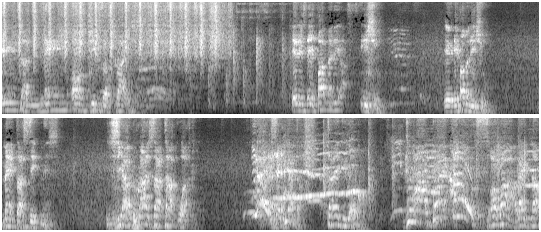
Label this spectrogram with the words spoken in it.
In the name of Jesus Christ. It is a family issue. A, a family issue. Mental sickness. Ziabraza takwa. Yes. Thank you, Lord. You are going out of her right now.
